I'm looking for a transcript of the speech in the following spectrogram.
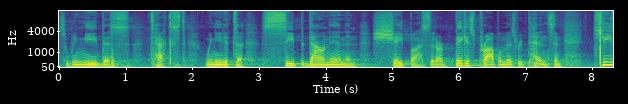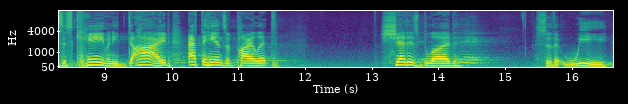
So we need this text. We need it to seep down in and shape us that our biggest problem is repentance. And Jesus came and he died at the hands of Pilate, shed his blood so that we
